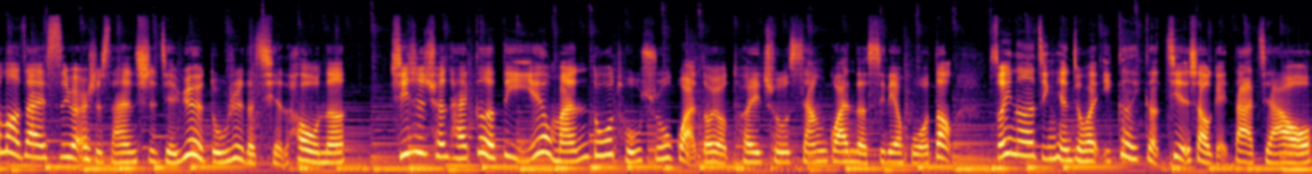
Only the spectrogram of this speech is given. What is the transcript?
那么，在四月二十三世界阅读日的前后呢，其实全台各地也有蛮多图书馆都有推出相关的系列活动，所以呢，今天就会一个一个介绍给大家哦。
